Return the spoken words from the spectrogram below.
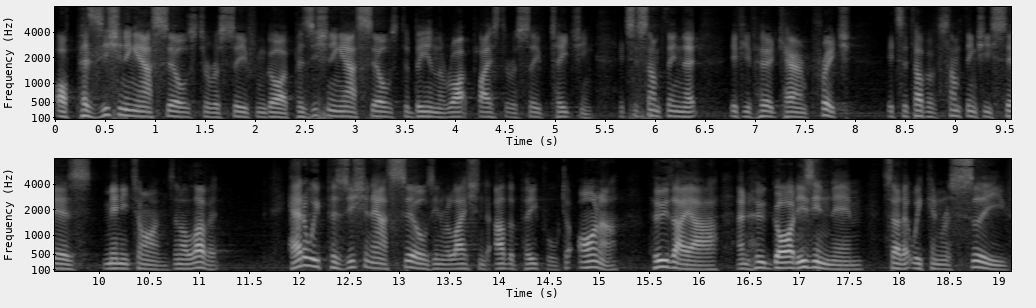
of positioning ourselves to receive from God, positioning ourselves to be in the right place to receive teaching. It's just something that, if you've heard Karen preach, it's the type of something she says many times, and I love it. How do we position ourselves in relation to other people to honour who they are and who God is in them so that we can receive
